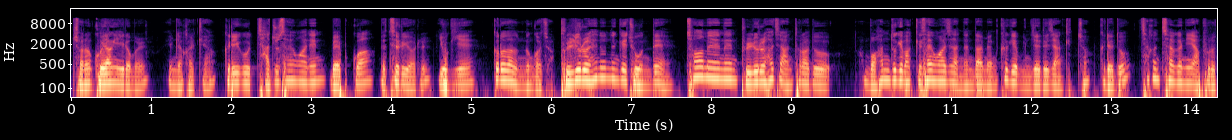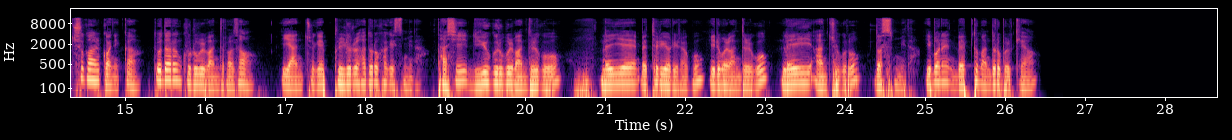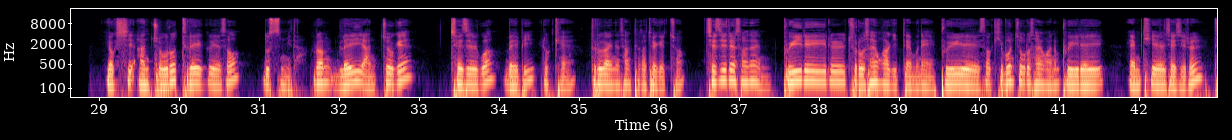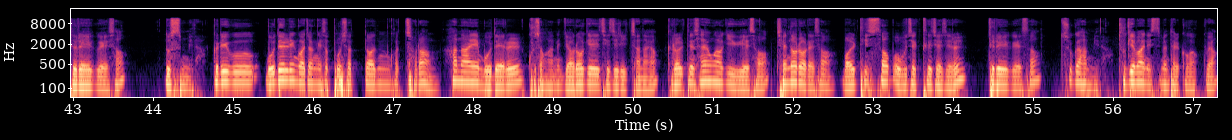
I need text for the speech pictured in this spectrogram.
저는 고양이 이름을 입력할게요. 그리고 자주 사용하는 map과 material을 여기에 끌어다 놓는 거죠. 분류를 해놓는 게 좋은데 처음에는 분류를 하지 않더라도 뭐 한두 개밖에 사용하지 않는다면 크게 문제되지 않겠죠? 그래도 차근차근히 앞으로 추가할 거니까 또 다른 그룹을 만들어서 이 안쪽에 분류를 하도록 하겠습니다. 다시 New Group을 만들고 레이의 material이라고 이름을 만들고 레이 안쪽으로 넣습니다. 이번엔 map도 만들어 볼게요. 역시 안쪽으로 드래그해서 놓습니다. 그럼 레이 안쪽에 재질과 map이 이렇게 들어가 있는 상태가 되겠죠. 재질에서는 V-Ray를 주로 사용하기 때문에 V-Ray에서 기본적으로 사용하는 V-Ray MTL 재질을 드래그해서 놓습니다. 그리고 모델링 과정에서 보셨던 것처럼 하나의 모델을 구성하는 여러 개의 재질이 있잖아요. 그럴 때 사용하기 위해서 General에서 Multi Sub-Object 재질을 드래그해서 추가합니다. 두 개만 있으면 될 것 같고요.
